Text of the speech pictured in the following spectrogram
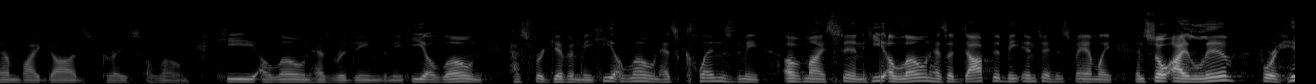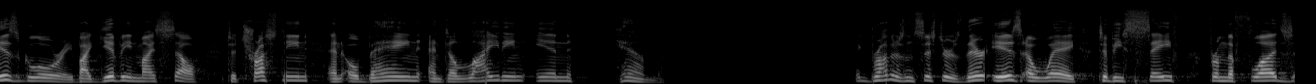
am by God's grace alone. He alone has redeemed me. He alone has forgiven me. He alone has cleansed me of my sin. He alone has adopted me into his family. And so I live for his glory by giving myself to trusting and obeying and delighting in him. Like, brothers and sisters, there is a way to be safe from the floods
